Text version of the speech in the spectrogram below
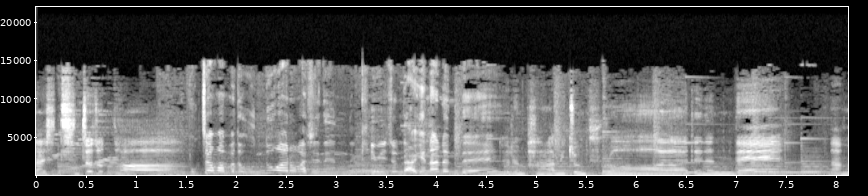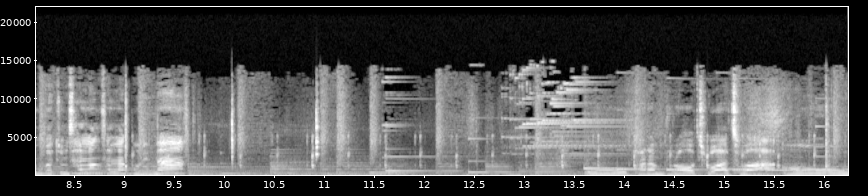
날씨 진짜 좋다. 복장만 봐도 운동하러 가시는 느낌이 좀 나긴 하는데. 오늘은 바람이 좀 불어야 되는데 나무가 좀 살랑살랑 거리나? 오 바람 불어 좋아 좋아. 오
